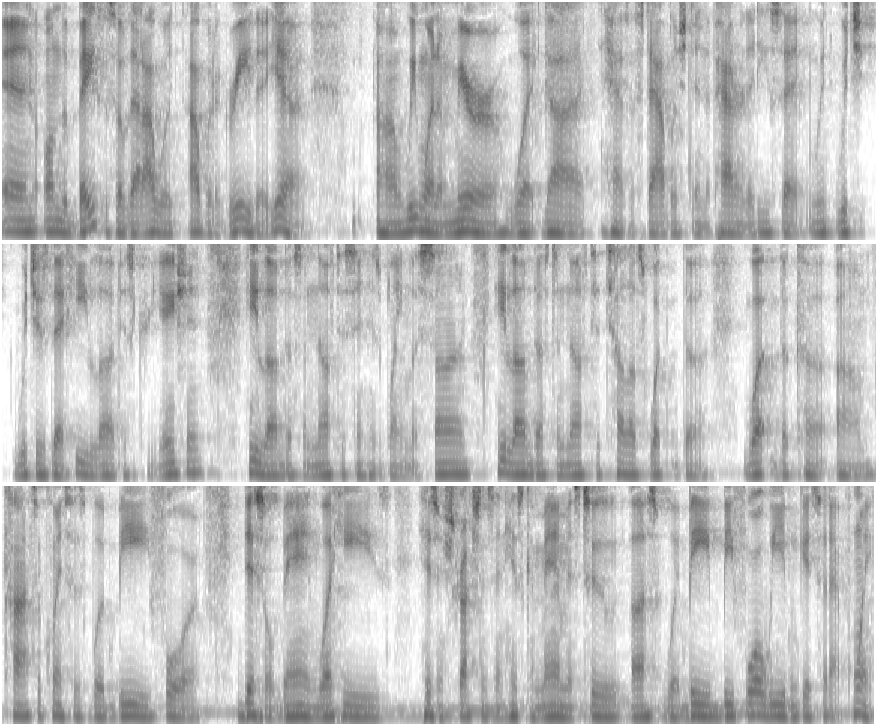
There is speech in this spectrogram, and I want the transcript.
And on the basis of that, I would I would agree that yeah, um, we want to mirror what God has established in the pattern that He set, which which is that He loved His creation. He loved us enough to send His blameless Son. He loved us enough to tell us what the what the um, consequences would be for disobeying what He's his instructions and his commandments to us would be before we even get to that point.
